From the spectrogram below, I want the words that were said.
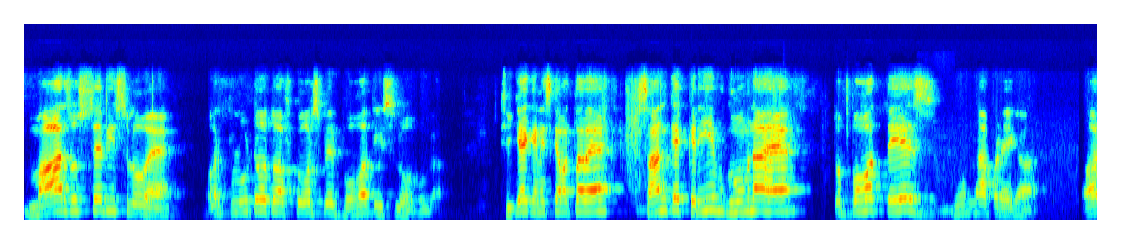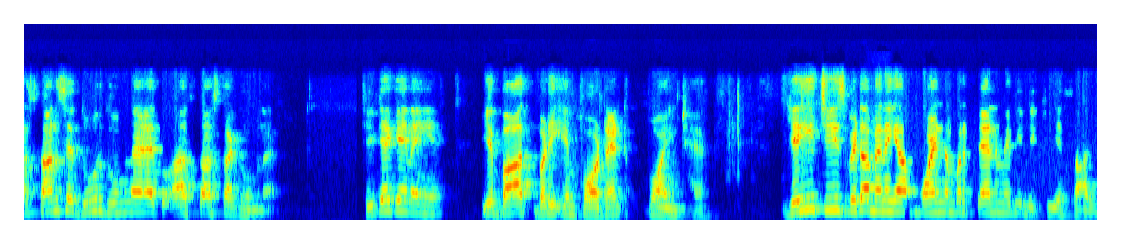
मार्स उससे भी स्लो है, और प्लूटो तो ऑफ़ कोर्स फिर बहुत ही स्लो होगा। ठीक है कि इसका मतलब है सन के करीब घूमना है तो बहुत तेज घूमना पड़ेगा। और सन से दूर घूमना है तो आस्ता आस्ता घूमना है। ठीक है कि नहीं है? ये बात बड़ी इंपॉर्टेंट पॉइंट है। यही चीज़ बेटा मैंने यहाँ पॉइंट नंबर टेन में भी लिखी है सारी।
